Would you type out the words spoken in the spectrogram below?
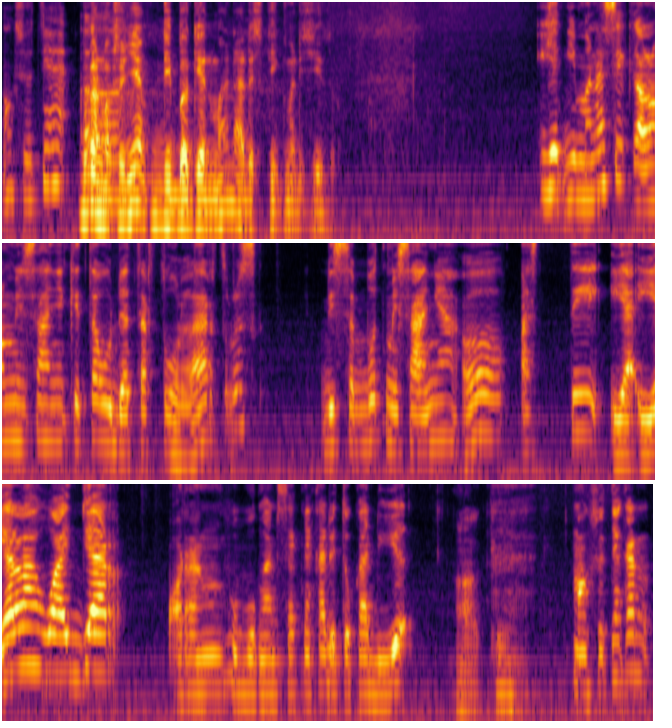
Maksudnya bukan eh, maksudnya di bagian mana ada stigma di situ? Ya gimana sih kalau misalnya kita udah tertular terus disebut misalnya oh pasti ya iyalah wajar orang hubungan seksnya kan itu dia. Oke. Maksudnya kan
